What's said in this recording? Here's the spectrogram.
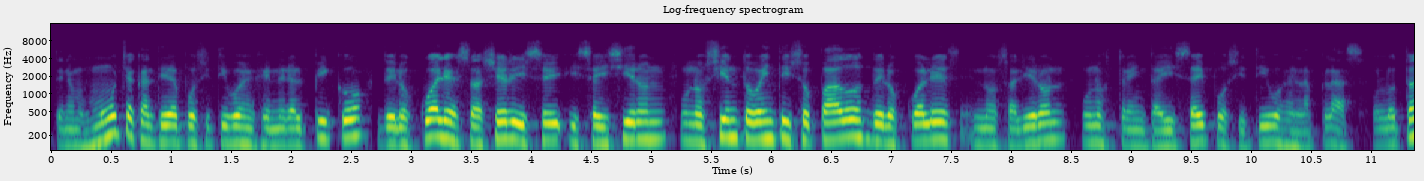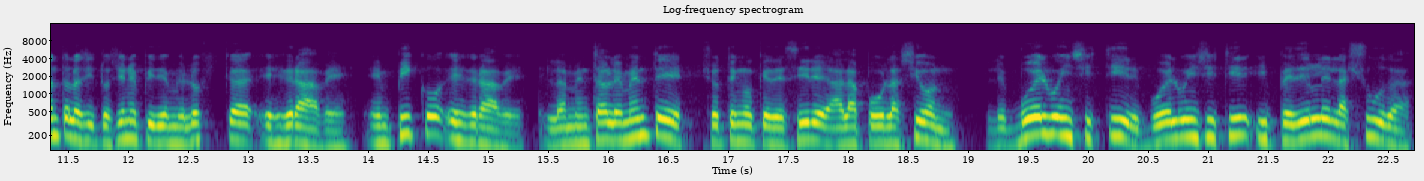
tenemos mucha cantidad de positivos en General Pico, de los cuales ayer se hicieron unos 120 hisopados, de los cuales nos salieron unos 36 positivos en la plaza. Por lo tanto, la situación epidemiológica es grave. En Pico es grave. Lamentablemente, yo tengo que decir a la población, le vuelvo a insistir, vuelvo a insistir y pedirle la ayuda.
